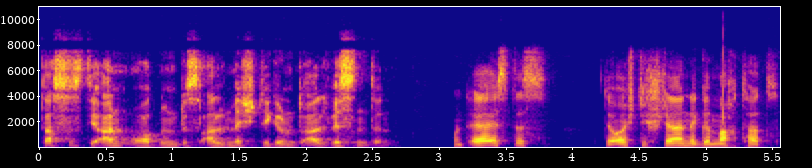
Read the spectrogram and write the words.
Das ist die Anordnung des Allmächtigen und Allwissenden. Und er ist es, der euch die Sterne gemacht hat,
